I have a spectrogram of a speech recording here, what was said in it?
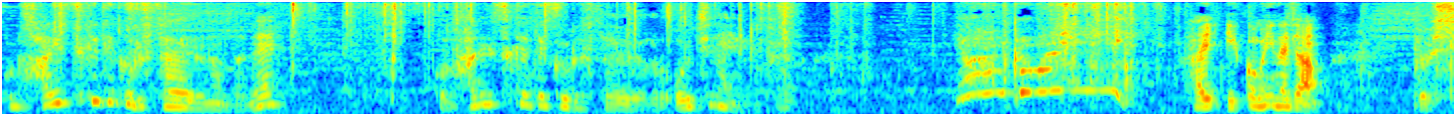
この貼り付けてくるスタイルなんだね。この貼り付けてくるスタイルだから落ちないよねはい1個目ひなちゃん。よし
